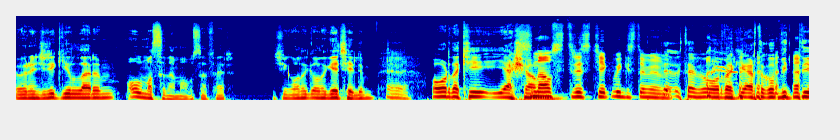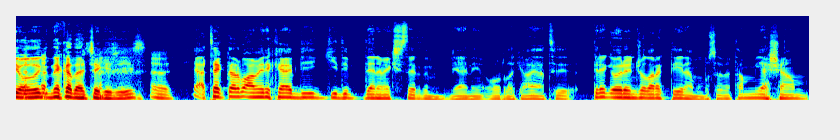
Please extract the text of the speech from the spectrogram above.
Öğrencilik yıllarım olmasın ama bu sefer. Çünkü onu, onu geçelim. Evet. Oradaki yaşam. Sınav stresi çekmek istemiyorum. Tabii, tabii oradaki artık o bitti. Onu ne kadar çekeceğiz. Evet. Ya tekrar Amerika'ya bir gidip denemek isterdim. Yani oradaki hayatı. Direkt öğrenci olarak değil ama bu sefer tam yaşam,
